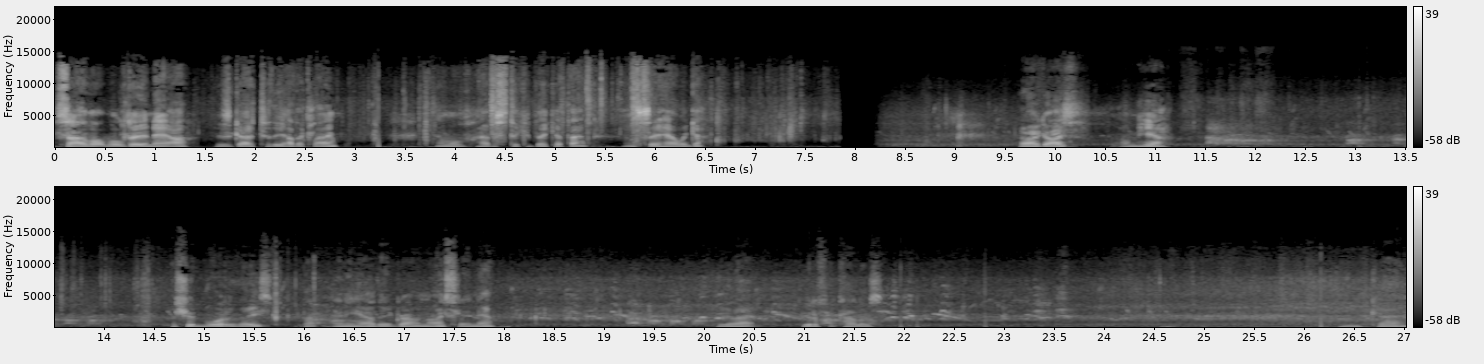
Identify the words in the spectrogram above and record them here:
So what we'll do now is go to the other claim and we'll have a sticky beak at that and see how we go. Alright guys, I'm here. I should water these, but anyhow they're growing nicely now. Look at that, beautiful colours. Okay.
